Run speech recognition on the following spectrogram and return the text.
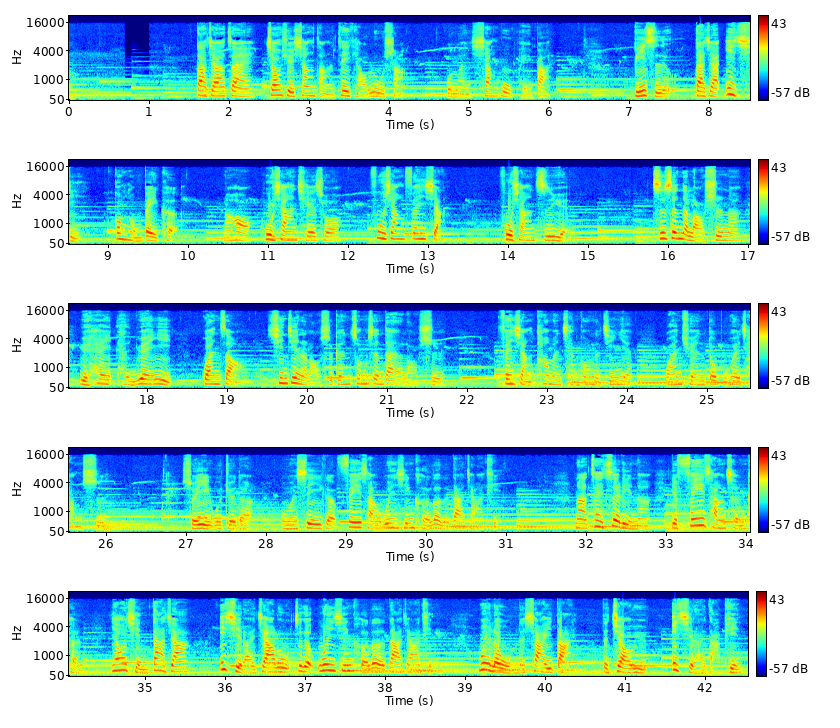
大家在教学相长的这条路上，我们相互陪伴，彼此大家一起共同备课，然后互相切磋，互相分享，互相支援。资深的老师呢，也很很愿意关照新进的老师跟中生代的老师，分享他们成功的经验，完全都不会藏私。所以我觉得我们是一个非常温馨和乐的大家庭。那在这里呢，也非常诚恳邀请大家一起来加入这个温馨和乐的大家庭，为了我们的下一代的教育一起来打拼。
